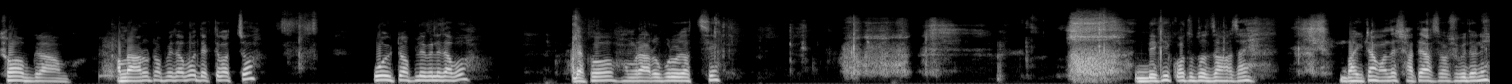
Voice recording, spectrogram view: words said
সব গ্রাম। আমরা আরও টপে যাব, দেখতে পাচ্ছ? ওই টপ লেভেলে যাব। দেখো, আমরা আরও উপরে যাচ্ছি। দেখি কত দূর যাওয়া যায়। বাইকটা আমাদের সাথে আছে, অসুবিধা নেই।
